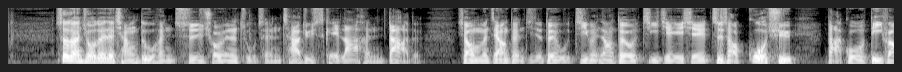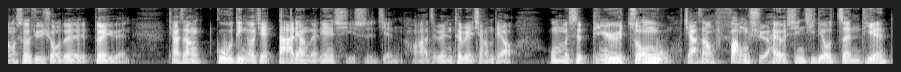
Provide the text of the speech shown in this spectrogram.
社团球队的强度很吃球员的组成，差距是可以拉很大的。像我们这样等级的队伍，基本上都有集结一些至少过去打过地方社区球队的队员，加上固定而且大量的练习时间。好，他这边特别强调。我们是平日中午加上放学，还有星期六整天，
